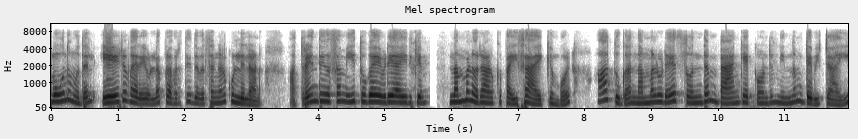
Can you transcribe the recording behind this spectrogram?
മൂന്ന് മുതൽ ഏഴ് വരെയുള്ള പ്രവൃത്തി ദിവസങ്ങൾക്കുള്ളിലാണ്. അത്രയും ദിവസം ഈ തുക എവിടെയായിരിക്കും? നമ്മൾ ഒരാൾക്ക് പൈസ അയക്കുമ്പോൾ ആ തുക നമ്മളുടെ സ്വന്തം ബാങ്ക് അക്കൗണ്ടിൽ നിന്നും ഡെബിറ്റായി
